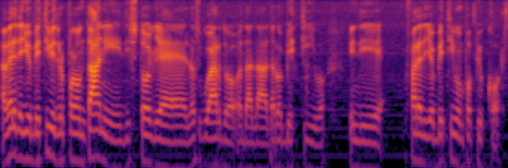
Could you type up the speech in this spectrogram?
avere degli obiettivi troppo lontani distoglie lo sguardo dalla- dall'obiettivo, quindi fare degli obiettivi un po' più corti.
